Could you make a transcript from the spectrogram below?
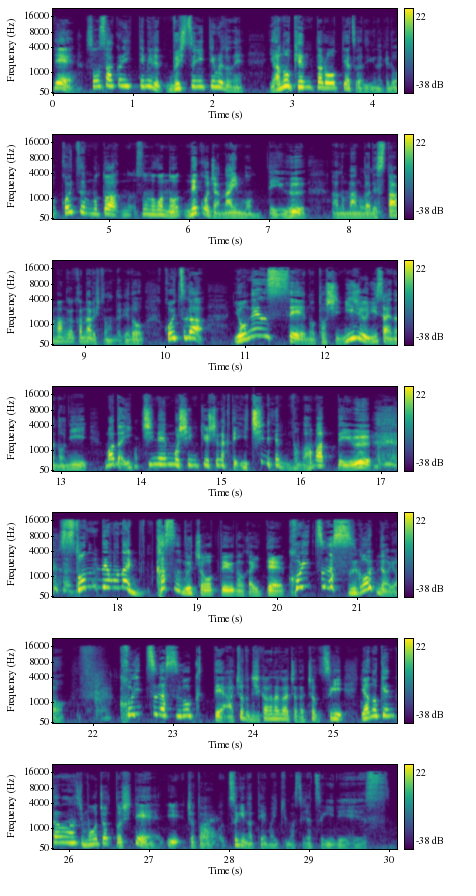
で、そのサークル行ってみる、部室に行ってみるとね、矢野健太郎ってやつができるんだけど、こいつ元は、その後の猫じゃないもんっていう、あの漫画でスター漫画家になる人なんだけど、こいつが4年生の年22歳なのに、まだ1年も進級してなくて1年のままっていう、とんでもないカス部長っていうのがいて、こいつがすごいのよ。こいつがすごくって、あ、ちょっと時間がなくなっちゃった。ちょっと次、矢野健太郎の話もうちょっとして、ちょっと次のテーマいきます。じゃあ次です。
